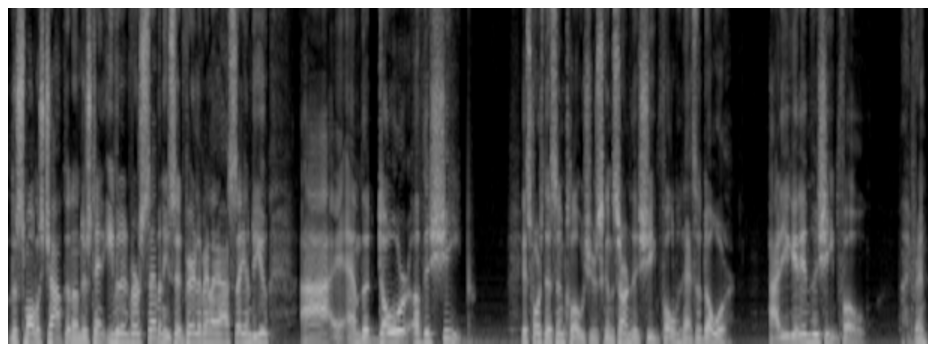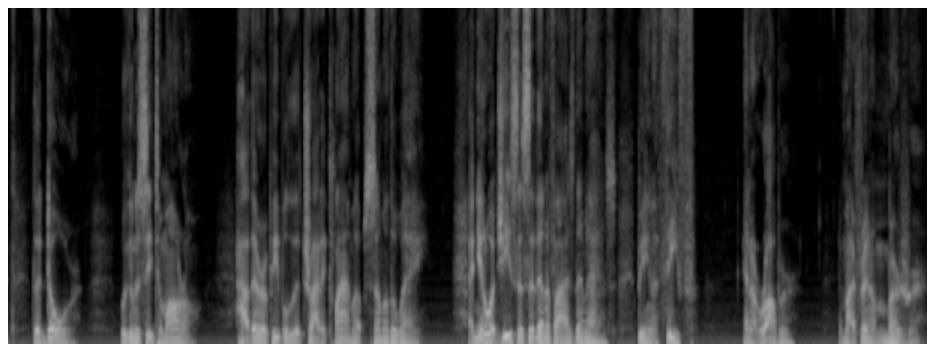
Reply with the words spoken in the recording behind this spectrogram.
the, smallest child can understand. Even in verse 7, he said, Verily, verily, I say unto you, I am the door of the sheep. As far as this enclosure is concerned, the sheepfold, it has a door. How do you get into the sheepfold? My friend, the door. We're going to see tomorrow how there are people that try to climb up some other way. And you know what Jesus identifies them as? Being a thief and a robber, and my friend, a murderer.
